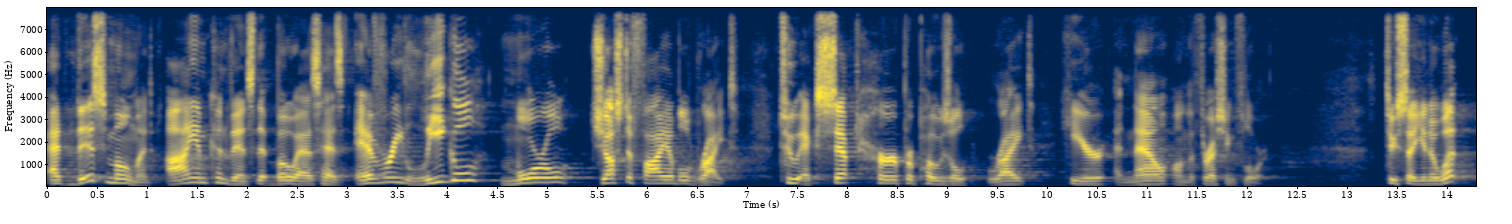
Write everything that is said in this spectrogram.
At this moment, I am convinced that Boaz has every legal, moral, justifiable right to accept her proposal right here and now on the threshing floor. To say, you know what?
